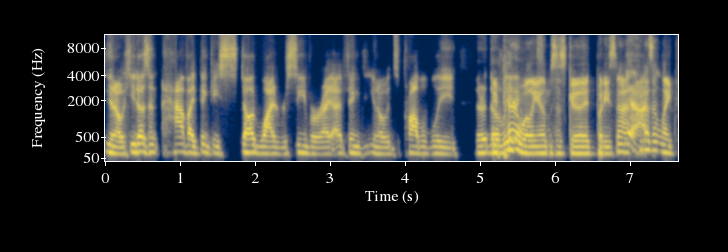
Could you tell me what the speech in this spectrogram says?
you know, he doesn't have, I think, a stud wide receiver. I, I think, you know, it's probably they're, they're yeah, Williams is good, but he's not. Yeah. He doesn't like.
